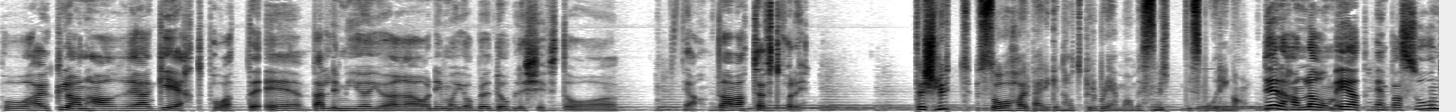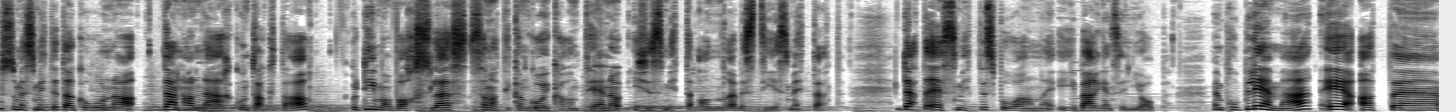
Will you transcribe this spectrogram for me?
på Haukeland har reagert på at det er veldig mye å gjøre, og de må jobbe dobbeltskift, og ja, det har vært tøft for dem. Til slutt så har Bergen hatt problemer med smittesporinga. Det det handler om, er at en person som er smittet av korona, den har nærkontakter. Og de må varsles, sånn at de kan gå i karantene og ikke smitte andre hvis de er smittet. Dette er smittesporene i Bergen sin jobb. Men problemet er at eh,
